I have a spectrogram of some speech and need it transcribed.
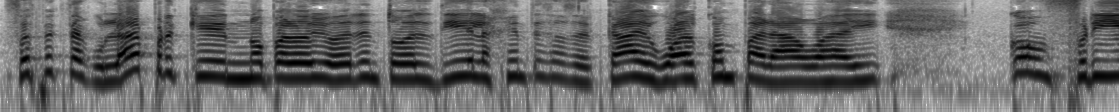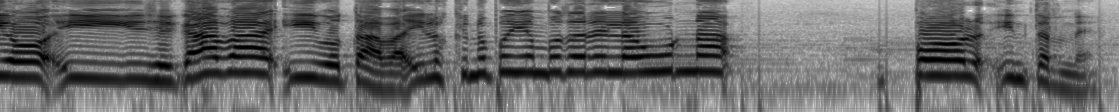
Fue espectacular porque no paró de llover en todo el día y la gente se acercaba igual con paraguas ahí, con frío y llegaba y votaba. Y los que no podían votar en la urna por internet.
